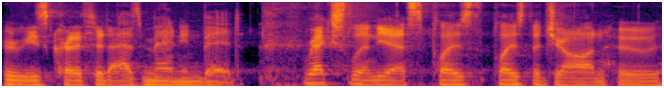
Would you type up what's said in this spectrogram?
who is credited as Man in Bed. Rex Linn, yes, plays plays the John who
